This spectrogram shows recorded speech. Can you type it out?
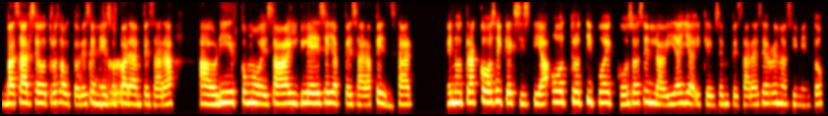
basarse otros autores en eso para empezar a, abrir como esa iglesia y a empezar a pensar en otra cosa y que existía otro tipo de cosas en la vida y, y, que se empezara ese renacimiento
